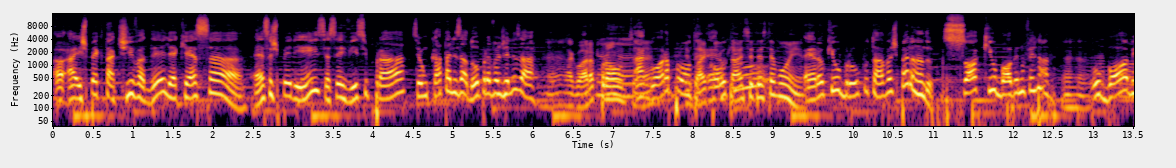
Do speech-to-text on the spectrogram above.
a, a expectativa dele é que essa, essa experiência servisse pra ser um catalisador pra evangelizar. É, agora pronto. né? Agora pronto. Ele vai Era o contar que esse o- testemunho. Era o que o Bruco tava esperando. Só que o Bob não fez nada. Aham. O Bob,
